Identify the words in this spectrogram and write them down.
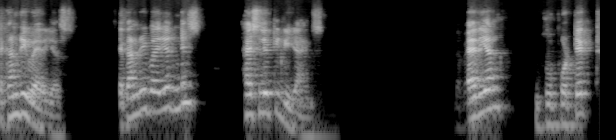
secondary barriers. Secondary barrier means facility designs. The barrier to protect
